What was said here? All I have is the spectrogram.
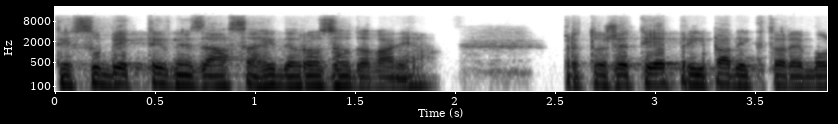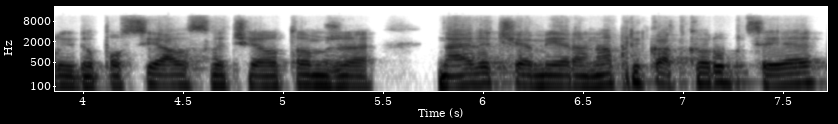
tie subjektívne zásahy do rozhodovania. pretože tie prípady, ktoré boli doposiaľ, svedčia o tom, že najväčšia miera napríklad korupcie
